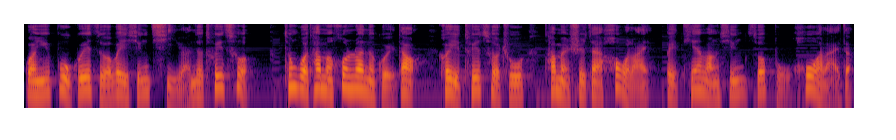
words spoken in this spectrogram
关于不规则卫星起源的推测。通过它们混乱的轨道，可以推测出它们是在后来被天王星所捕获来的。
